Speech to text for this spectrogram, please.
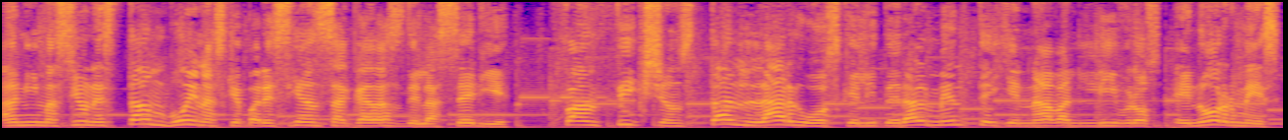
Animaciones tan buenas que parecían sacadas de la serie, fanfictions tan largos que literalmente llenaban libros enormes,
